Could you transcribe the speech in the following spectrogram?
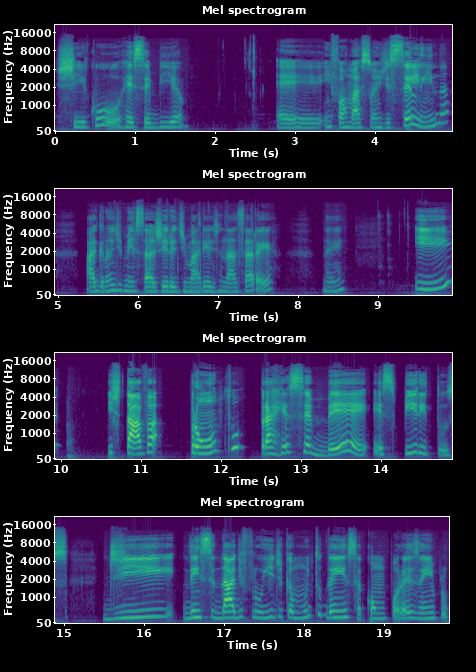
Chico recebia é, informações de Celina, a grande mensageira de Maria de Nazaré, né? E estava pronto para receber espíritos de densidade fluídica muito densa, como, por exemplo,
